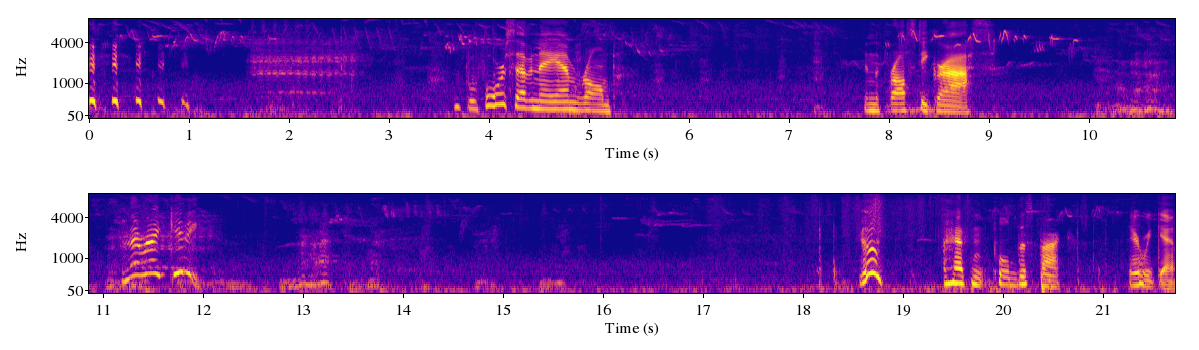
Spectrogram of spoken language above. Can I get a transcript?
before 7 a.m. romp in the frosty grass. Isn't that right, kitty? Oh, I haven't pulled this back. There we go.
